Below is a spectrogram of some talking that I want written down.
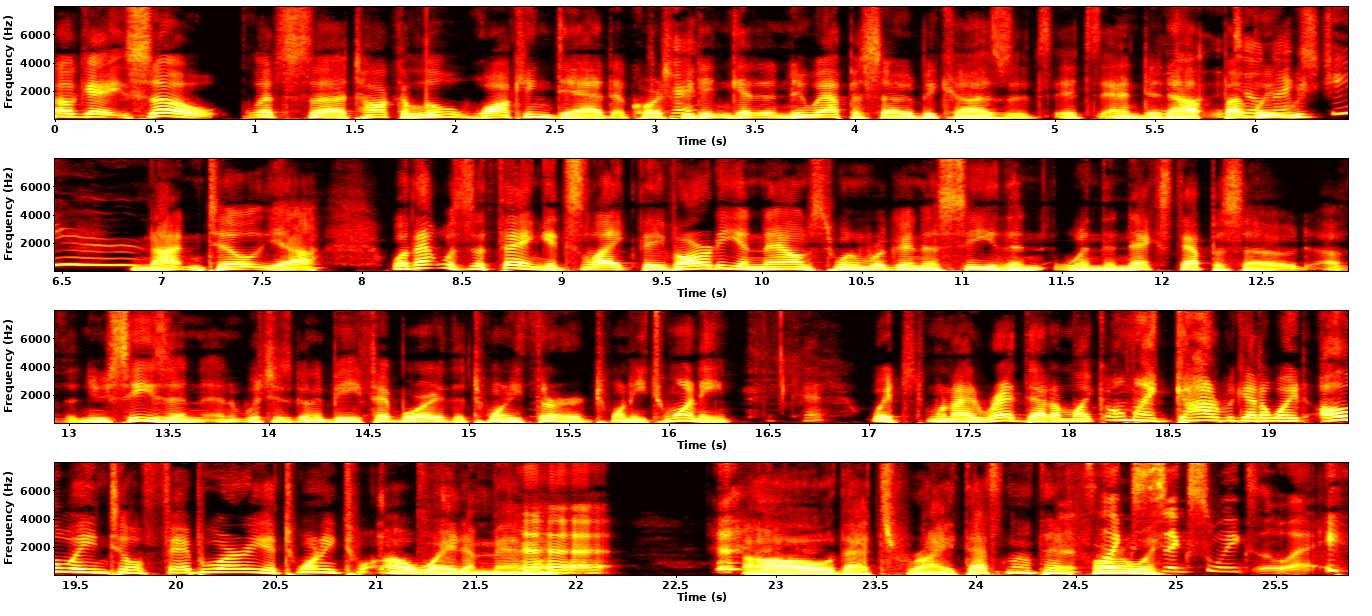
Okay, so let's uh, talk a little Walking Dead. Of course, we didn't get a new episode because it's it's ended Not up, but we, we next year. not until yeah. Well, that was the thing. It's like they've already announced when we're going to see the when the next episode of the new season, and which is going to be February the twenty third, twenty twenty. Okay. Which when I read that, I'm like, oh my god, we got to wait all the way until February of twenty twenty. Oh wait a minute. oh, that's right. That's not that far. It's far like away. six weeks away.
